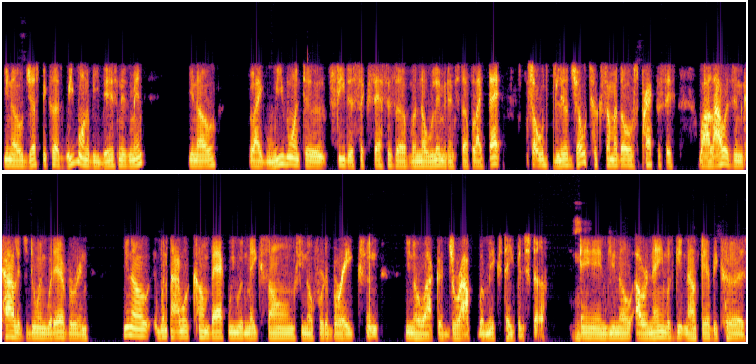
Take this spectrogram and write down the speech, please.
you know, just because we want to be businessmen, you know, like we want to see the successes of a no limit and stuff like that. So Lil Joe took some of those practices while I was in college doing whatever. And, you know, when I would come back, we would make songs, you know, for the breaks and, you know, I could drop a mixtape and stuff. Mm. And, you know, our name was getting out there because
